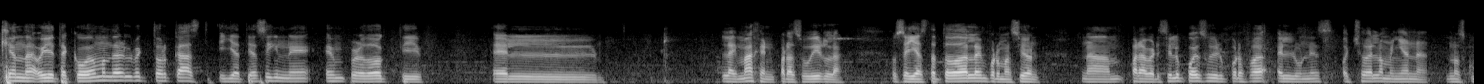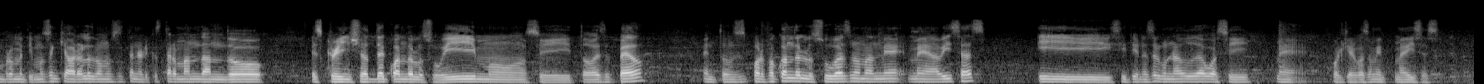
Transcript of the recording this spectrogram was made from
¿Qué onda? Oye, te acabo de mandar el vector cast y ya te asigné en Productive el, la imagen para subirla. O sea, ya está toda la información. Nada, para ver si lo puedes subir, porfa, el lunes 8 de la mañana. Nos comprometimos en que ahora les vamos a tener que estar mandando screenshot de cuando lo subimos y todo ese pedo. Entonces, porfa, cuando lo subas, nomás me, me avisas. Y si tienes alguna duda o así, me, cualquier cosa me, me dices.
